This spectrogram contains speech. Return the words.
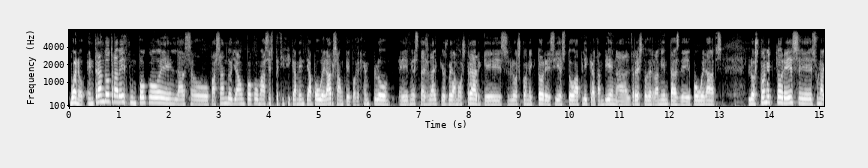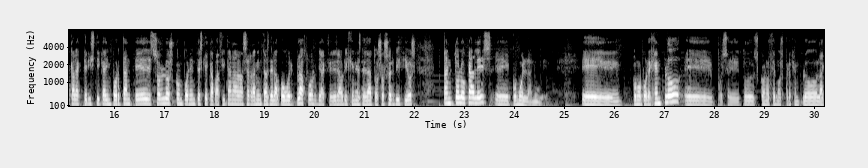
Bueno, entrando otra vez un poco en las, o pasando ya un poco más específicamente a Power Apps, aunque por ejemplo en esta slide que os voy a mostrar, que es los conectores, y esto aplica también al resto de herramientas de Power Apps, los conectores es una característica importante, son los componentes que capacitan a las herramientas de la Power Platform de acceder a orígenes de datos o servicios, tanto locales eh, como en la nube. Eh, como por ejemplo, eh, pues eh, todos conocemos, por ejemplo, la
